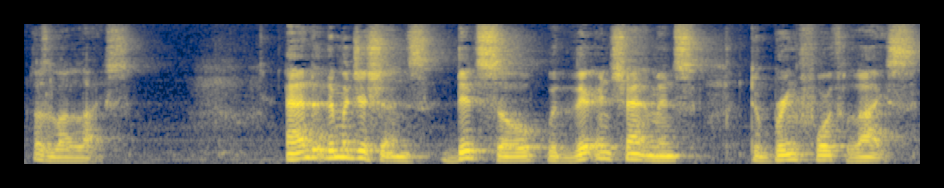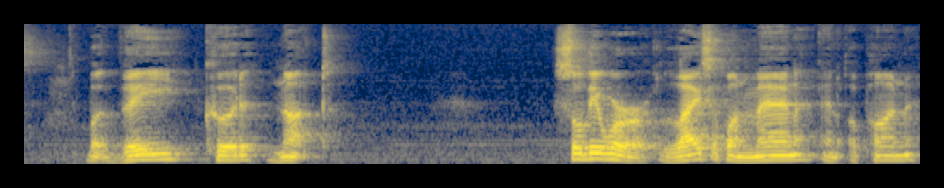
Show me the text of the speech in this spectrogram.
That was a lot of lice. And the magicians did so with their enchantments to bring forth lice, but they could not. So there were lice upon man and upon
